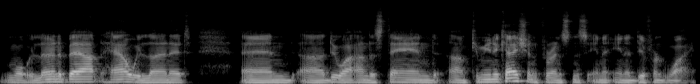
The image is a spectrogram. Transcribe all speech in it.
what we learn about, how we learn it, and uh, do I understand um, communication, for instance, in a, in a different way.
